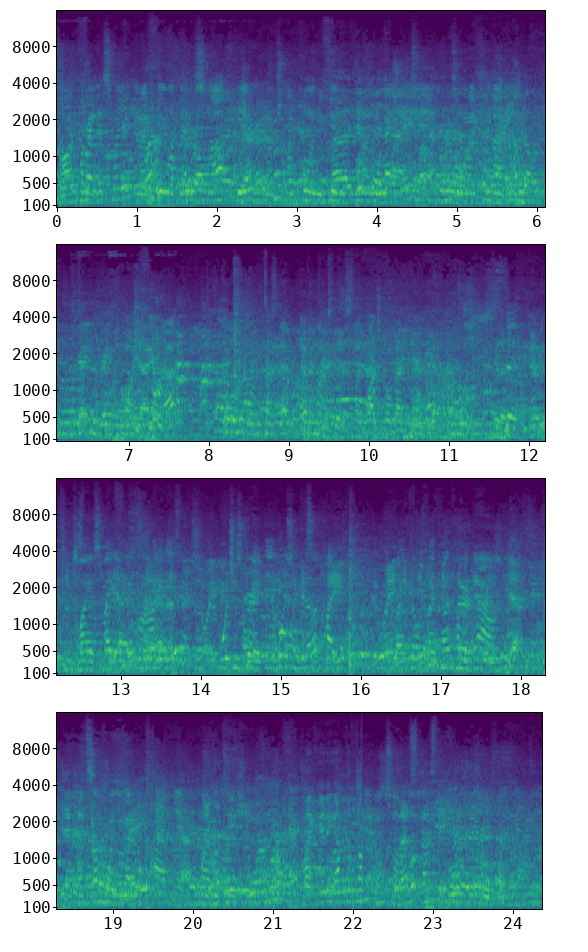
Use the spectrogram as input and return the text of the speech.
So I'm coming this way, and I feel like I stop here, and I'm, I'm pulling you pulling you back. So when I come back up, oh yeah, that. Because Devon, likes this, like watch go back here. My, which is great. It also gets the height, right? If, I keep coming down, yeah. at some point you gotta attack my rotation. Like getting up the. So that's that's the goal.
